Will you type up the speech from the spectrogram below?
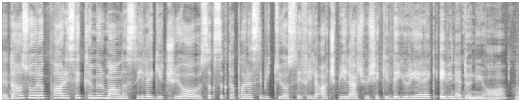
E, daha sonra Paris'e kömür mavnasıyla geçiyor. Sık sık da parası bitiyor. Sefil aç bir ilaç bir şekilde yürüyerek evine dönüyor. Hmm.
